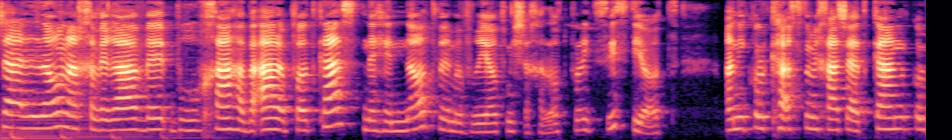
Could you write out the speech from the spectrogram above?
שלום לך חברה וברוכה הבאה לפודקאסט נהנות ומבריאות משחלות פוליציסטיות. אני כל כך שמחה שאת כאן, כל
